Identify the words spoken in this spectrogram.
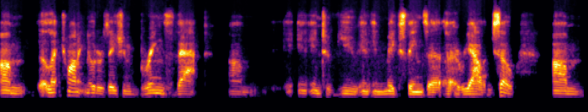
um, electronic notarization brings that um, in, into view and, and, makes things a, a reality. So, um,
